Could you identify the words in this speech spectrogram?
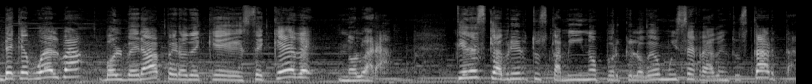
De que vuelva, volverá, pero de que se quede, no lo hará. Tienes que abrir tus caminos porque lo veo muy cerrado en tus cartas.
